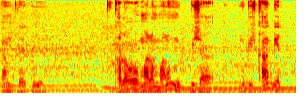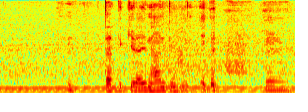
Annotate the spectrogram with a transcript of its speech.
Kampret anjir. Kalau malam-malam bisa lebih kaget. Tadi kirain hantu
